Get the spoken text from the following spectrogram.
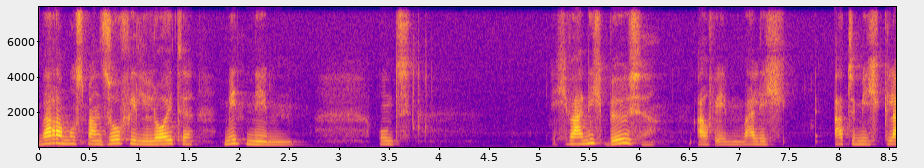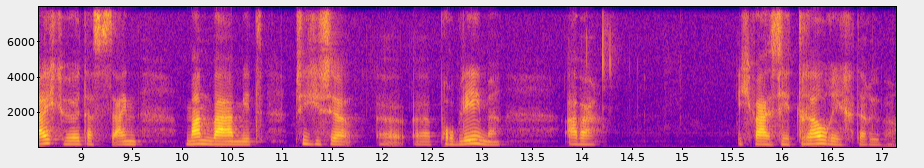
Warum muss man so viele Leute mitnehmen? Und ich war nicht böse auf ihn, weil ich hatte mich gleich gehört, dass es ein Mann war mit psychischen äh, äh, Problemen. Aber ich war sehr traurig darüber.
